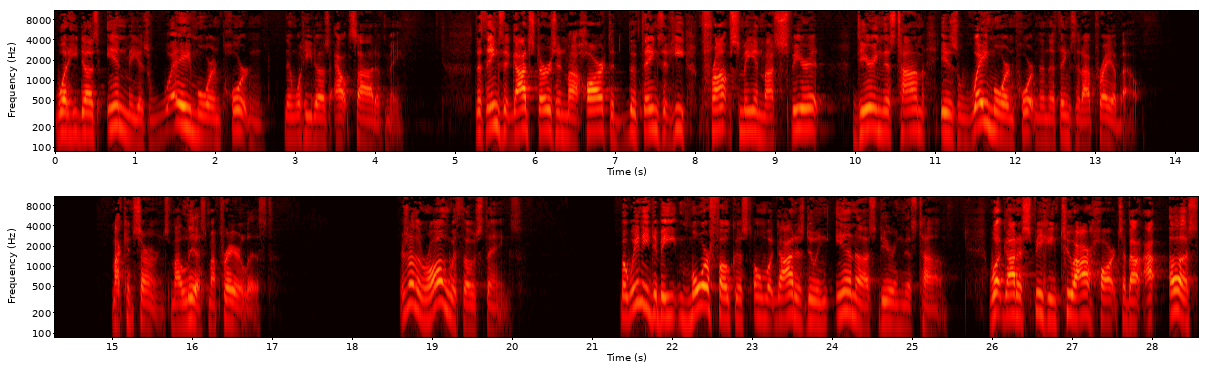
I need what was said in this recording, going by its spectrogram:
what He does in me is way more important than what He does outside of me. The things that God stirs in my heart, the, the things that He prompts me in my spirit during this time is way more important than the things that I pray about. My concerns, my list, my prayer list. There's nothing wrong with those things. But we need to be more focused on what God is doing in us during this time. What God is speaking to our hearts about us,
